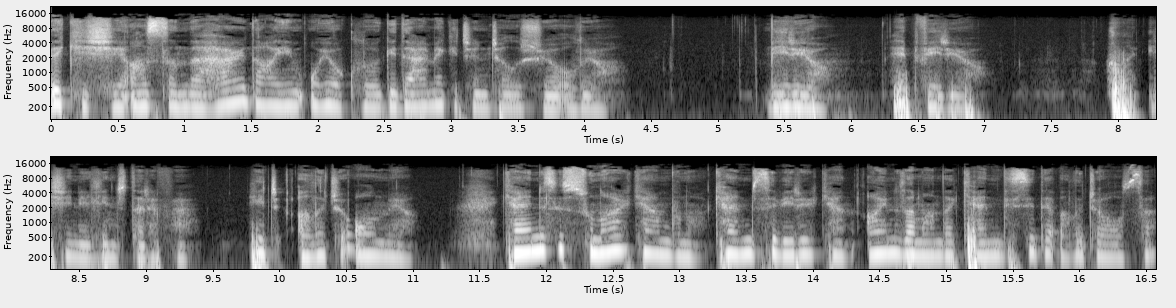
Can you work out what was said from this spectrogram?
Ve kişi aslında her daim o yokluğu gidermek için çalışıyor oluyor. Veriyor. Hep veriyor. İşin ilginç tarafı. Hiç alıcı olmuyor. Kendisi sunarken bunu, kendisi verirken aynı zamanda kendisi de alıcı olsa,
